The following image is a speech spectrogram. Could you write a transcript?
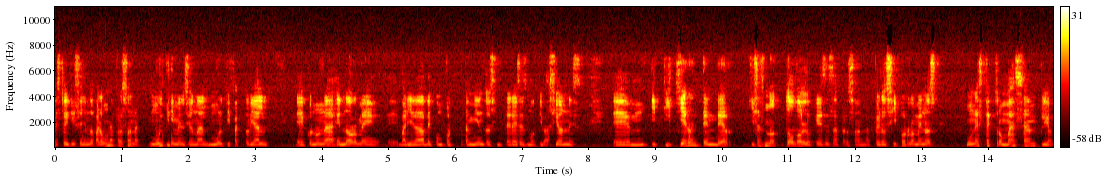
Estoy diseñando para una persona multidimensional, multifactorial, con una enorme variedad de comportamientos, intereses, motivaciones, Em, y, quiero entender, quizás no todo lo que es esa persona, pero sí por lo menos un espectro más amplio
